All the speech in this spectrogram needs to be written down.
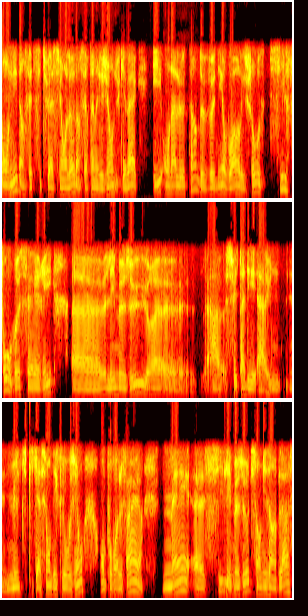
On est dans cette situation-là dans certaines régions du Québec? Et on a le temps de venir voir les choses. S'il faut resserrer euh, les mesures euh, suite à, des, à une, multiplication d'éclosions, on pourra le faire. Mais euh, si les mesures qui sont mises en place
